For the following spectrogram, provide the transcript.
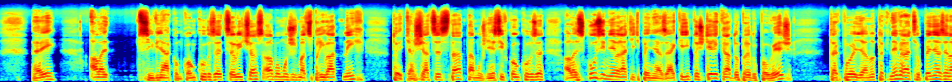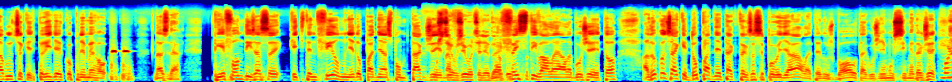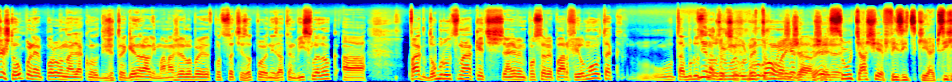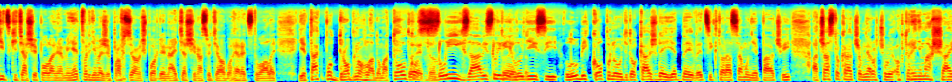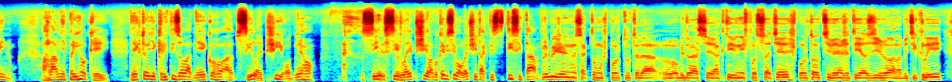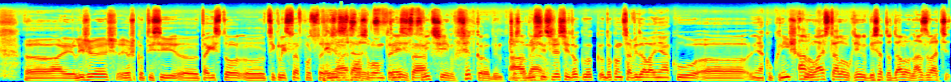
hej? ale si v nejakom konkurze celý čas, alebo môžeš mať z privátnych, to je ťažšia cesta, tam už nie si v konkurze, ale skús im nevrátiť peniaze. Aj keď im to 4 krát dopredu povieš, tak povedia, no tak nevrátil peniaze na budúce, keď príde, kopneme ho, nazdar. Tie fondy zase, keď ten film nedopadne aspoň tak, že Už je na, v živote nedajú. na festivale, alebo že je to. A dokonca aj keď dopadne, tak, tak zase povedia, ale ten už bol, tak už nemusíme. Takže Môžeš to úplne porovnať, ako, že to je generálny manažer, lebo je v podstate zodpovedný za ten výsledok a pak do budúcna, keď, ja neviem, posere pár filmov, tak tá budúcnosť už, mu- už, to už mu hovorím, že, že vieš, sú ťažšie fyzicky, aj psychicky ťažšie povolania. My netvrdíme, že profesionálny šport je najťažší na svete alebo herectvo, ale je tak pod drobnohľadom a toľko To to. zlých, závislivých To je to. ľudí si ľúbi kopnúť do každej jednej veci, ktorá sa mu nepáči a častokrát, čo mňa rozčuluje, o ktorej nemá šajnu. A hlavne pri hokeji. Niekto ide kritizovať niekoho a si lepší od neho? Si, si lepší, lebo keby si bol lepší, tak ty, ty si tam. Približili sme sa k tomu športu, teda e, obidva ste aktívni v podstate, športovci, viem, že ty jazdíš veľa na bicykli, uh, aj lyžuješ, Joško, ty si uh, takisto uh, cyklista v podstate, Tenista. svojím spôsobom tenista. Cvičím, všetko robím, čo A sa dá. myslím si, že si do, do, dokonca vydal aj nejakú, uh, nejakú knižku. Áno, lifestyleovú knihu by sa to dalo nazvať. E,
